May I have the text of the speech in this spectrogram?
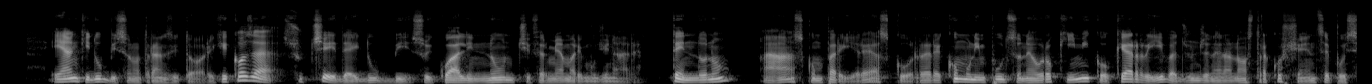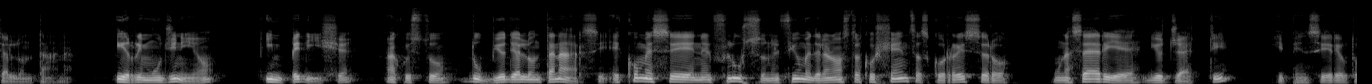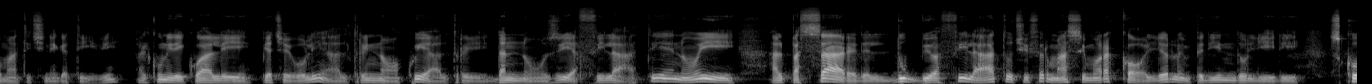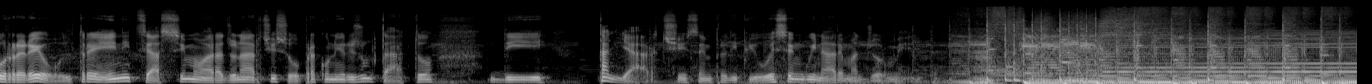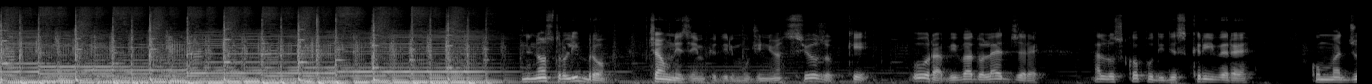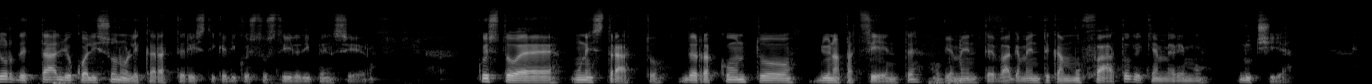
e anche i dubbi sono transitori. Che cosa succede ai dubbi sui quali non ci fermiamo a rimuginare? Tendono a scomparire, a scorrere come un impulso neurochimico che arriva, giunge nella nostra coscienza e poi si allontana. Il rimuginio impedisce a questo dubbio di allontanarsi. È come se nel flusso, nel fiume della nostra coscienza scorressero una serie di oggetti, i pensieri automatici negativi, alcuni dei quali piacevoli, altri innocui, altri dannosi, affilati, e noi al passare del dubbio affilato ci fermassimo a raccoglierlo, impedendogli di scorrere oltre e iniziassimo a ragionarci sopra con il risultato di tagliarci sempre di più e sanguinare maggiormente. Nel nostro libro c'è un esempio di rimuginio ansioso che ora vi vado a leggere allo scopo di descrivere con maggior dettaglio quali sono le caratteristiche di questo stile di pensiero. Questo è un estratto del racconto di una paziente, ovviamente vagamente camuffato, che chiameremo Lucia.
